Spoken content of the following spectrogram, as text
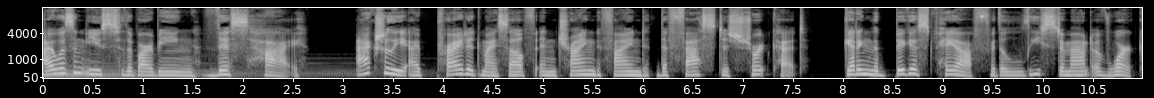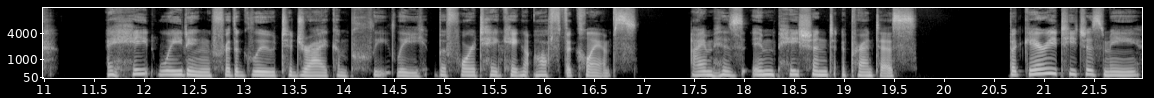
I wasn't used to the bar being this high. Actually, I prided myself in trying to find the fastest shortcut, getting the biggest payoff for the least amount of work. I hate waiting for the glue to dry completely before taking off the clamps. I'm his impatient apprentice. But Gary teaches me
